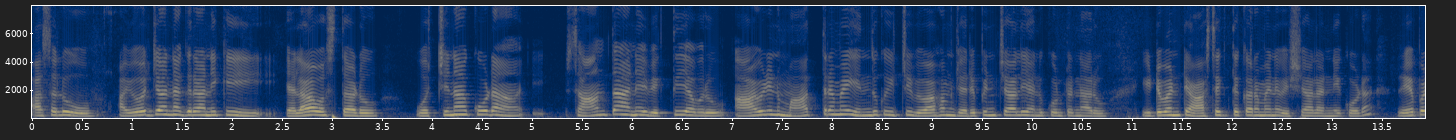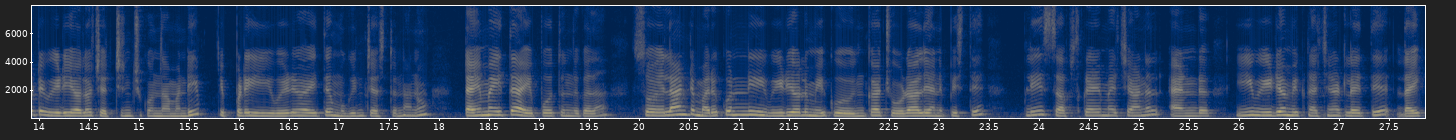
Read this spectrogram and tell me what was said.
అసలు అయోధ్య నగరానికి ఎలా వస్తాడు? వచ్చినా కూడా శాంత అనే వ్యక్తి ఎవరు? ఆవిడను మాత్రమే ఎందుకు ఇచ్చి వివాహం జరిపించాలి అనుకుంటున్నారు? ఇటువంటి ఆసక్తికరమైన విషయాలన్నీ కూడా రేపటి వీడియోలో చర్చించుకుందామండి. ఇప్పుడు ఈ వీడియో అయితే ముగించేస్తున్నాను. టైం అయితే అయిపోతుంది కదా. సో ఇలాంటి మరికొన్ని వీడియోలు మీకు ఇంకా చూడాలి అనిపిస్తే please subscribe my channel and ఈ వీడియో మీకు నచ్చినట్లయితే లైక్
